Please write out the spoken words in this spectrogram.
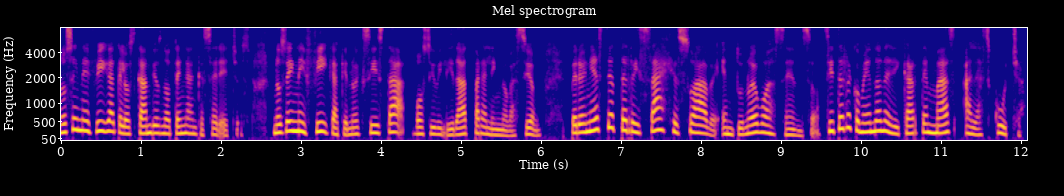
No significa que los cambios no tengan que ser hechos, no significa que no exista posibilidad para la innovación, pero en este aterrizaje suave en tu nuevo ascenso, sí te recomiendo dedicarte más a la escucha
